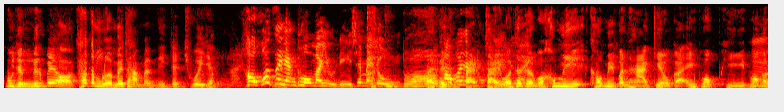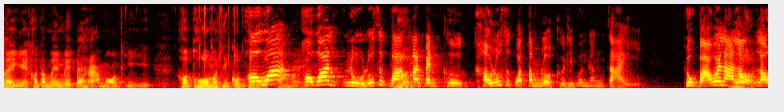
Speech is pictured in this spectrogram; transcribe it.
กูยังนึกไม่ออก ถ้าตำรวจไม่ทำแบบนี้จะช่วยยังไง เขาก็จะยังโทรมาอยู่ดีใช่ไหมลุงถูกต้องแต่ก็ยังแปลกใจว่าถ้าเกิดขว่าเขามีเขามีปัญหาเกี่ยวกับไอ้พวกผีพวกอะไรอย่างเงี้ยเขาทำไมไม่ไปหาหมอผีเขาโทรมาที่กรมเพราะว่าตำวจทำไม เพราะว่าหนูรู้สึกว่าเนอะมันเป็นคือเขารู้สึกว่าตำรวจคือที่พึ่งทางใจ ถูกปะเวลาเราเหรอเรา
